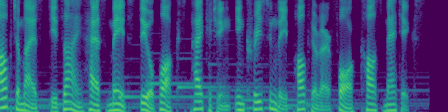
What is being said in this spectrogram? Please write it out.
optimized design has made steel box packaging increasingly popular for cosmetics.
